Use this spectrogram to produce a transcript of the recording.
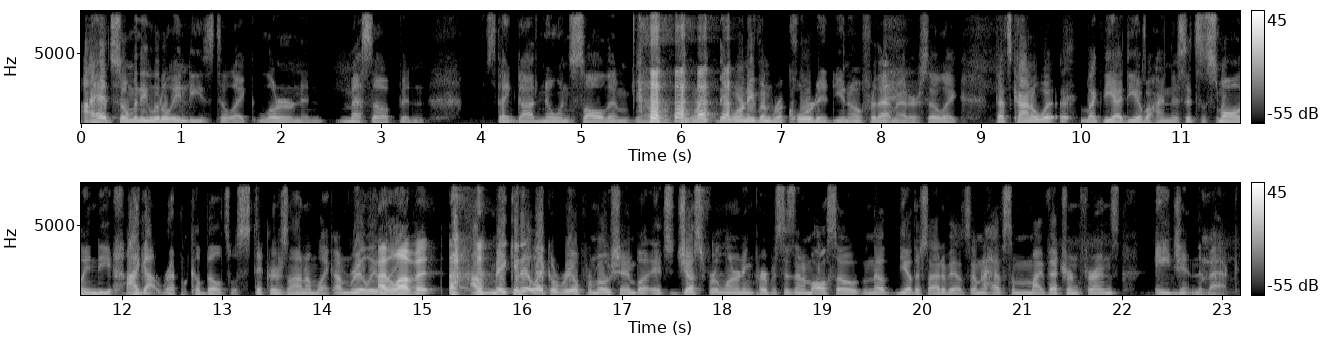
I had so many little indies to like learn and mess up and. Thank God no one saw them. You know, they, weren't, they weren't even recorded. You know, for that matter. So like, that's kind of what uh, like the idea behind this. It's a small indie. I got replica belts with stickers on them. Like, I'm really. I love it. I'm making it like a real promotion, but it's just for learning purposes. And I'm also the other side of it is I'm gonna have some of my veteran friends agent in the back.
